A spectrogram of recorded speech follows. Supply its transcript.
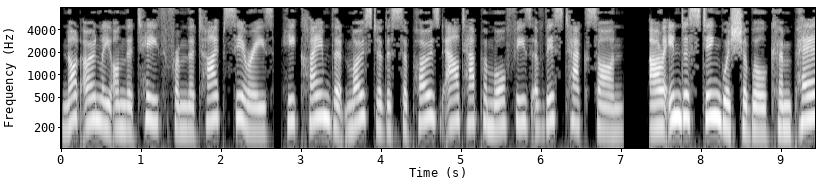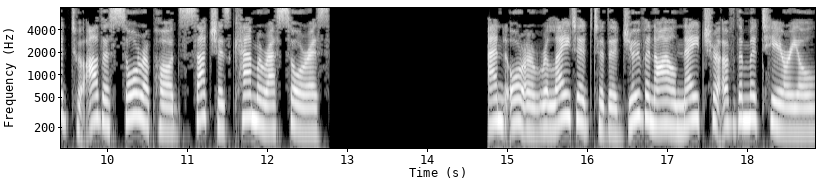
not only on the teeth from the type series, he claimed that most of the supposed autapomorphies of this taxon are indistinguishable compared to other sauropods such as Camarasaurus, and or are related to the juvenile nature of the material.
